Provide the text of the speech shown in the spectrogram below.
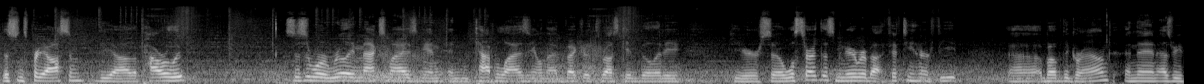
This one's pretty awesome, the, uh, the power loop. So this is where we're really maximizing and, and, capitalizing on that vector thrust capability here. So we'll start this maneuver about 1,500 feet uh, above the ground. And then as we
